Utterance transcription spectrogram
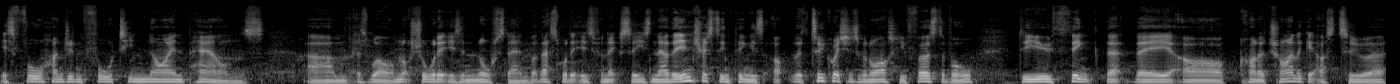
is four hundred and forty nine pounds. Um, as well, I'm not sure what it is in the North Stand, but that's what it is for next season. Now, the interesting thing is, uh, the two questions I'm going to ask you. First of all, do you think that they are kind of trying to get us to uh,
